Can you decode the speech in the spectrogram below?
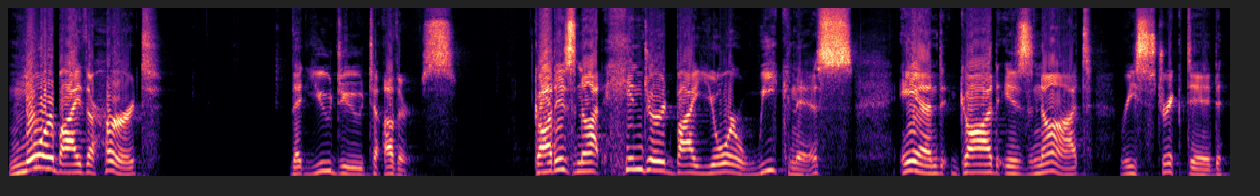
nor by the hurt that you do to others. God is not hindered by your weakness, and God is not restricted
